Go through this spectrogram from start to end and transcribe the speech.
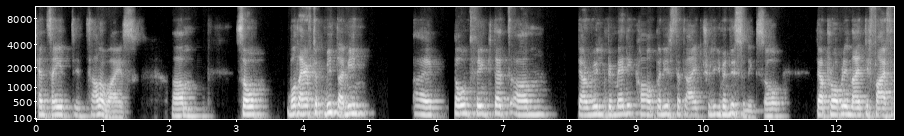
can't say it, it's otherwise. Um, so what I have to admit, I mean, I don't think that um, there will be many companies that are actually even listening. So there are probably 95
